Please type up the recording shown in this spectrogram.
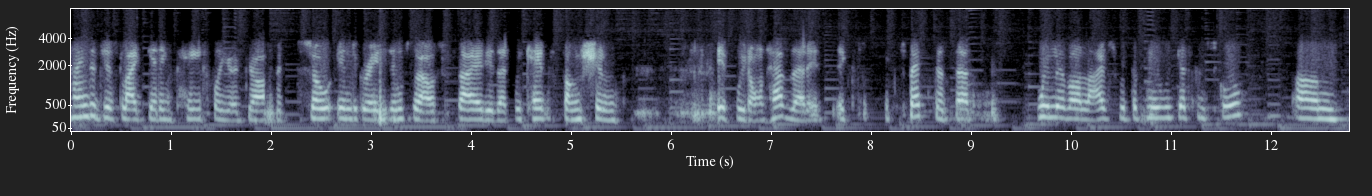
kind of just like getting paid for your job. It's so integrated into our society that we can't function if we don't have that. It's ex- expected that we live our lives with the pay we get from school. Um,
